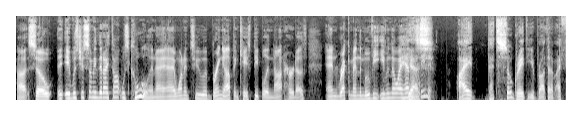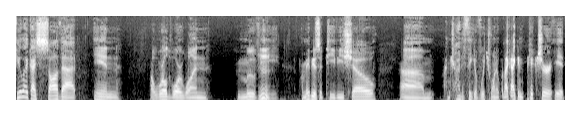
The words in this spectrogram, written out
uh, so it, it was just something that I thought was cool, and I, I wanted to bring up in case people had not heard of, and recommend the movie, even though I haven't yes. seen it. I. That's so great that you brought that up. I feel like I saw that in a World War One movie, Hmm. or maybe it was a TV show. Um, I'm trying to think of which one. It, like I can picture it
